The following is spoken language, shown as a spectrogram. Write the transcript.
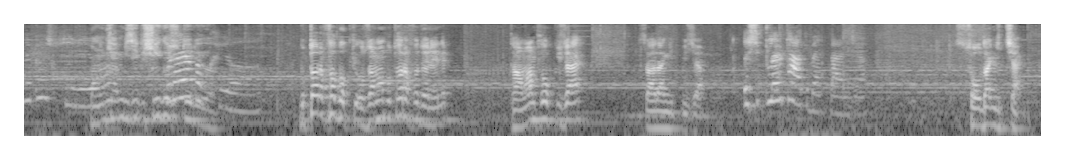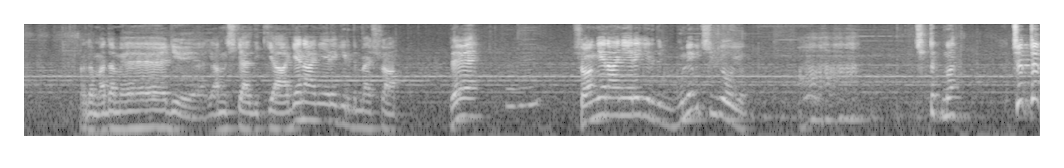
Ne gösteriyor? Manken bize bir şey Buraya gösteriyor. bakıyor. Bu tarafa bakıyor. O zaman bu tarafa dönelim. Tamam çok güzel. Sağdan gitmeyeceğim. Işıkları takip et bence. Soldan gideceğim. Adam adam ee diyor ya. Yanlış geldik ya. Gene aynı yere girdim ben şu an. Değil mi? Hı hı. Şu an gene aynı yere girdim. Bu ne biçim bir oyun? Aa, çıktık mı? Çıktık!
